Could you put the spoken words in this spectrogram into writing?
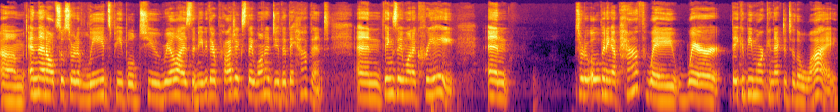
um, and that also sort of leads people to realize that maybe there are projects they want to do that they haven't, and things they want to create, and sort of opening a pathway where they can be more connected to the why.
